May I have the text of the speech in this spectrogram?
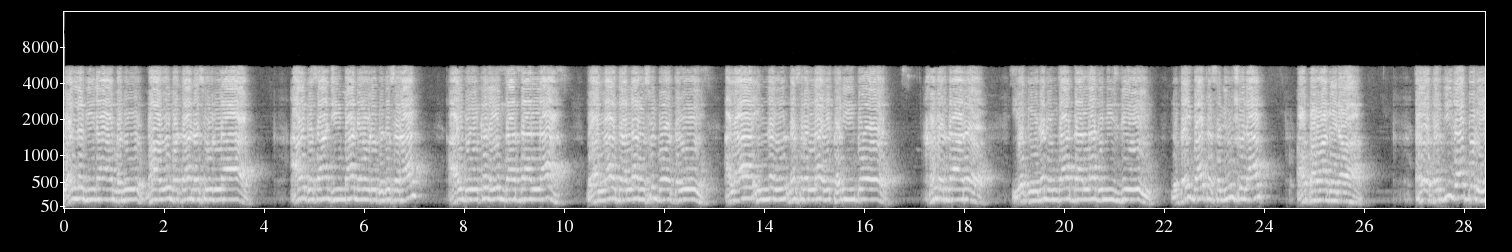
والذین آمنو معه متا نصر الله هغه کسان چې ایمان وروړي د دې سره آی به کله امداد د الله نو الله د الله رسول به ورته وي الا ان نصر الله قریب خبردار یقینا امداد د الله دی نږدې نو دای با تسلیو شولا او پروا به نه وا تر دې ځای پورې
